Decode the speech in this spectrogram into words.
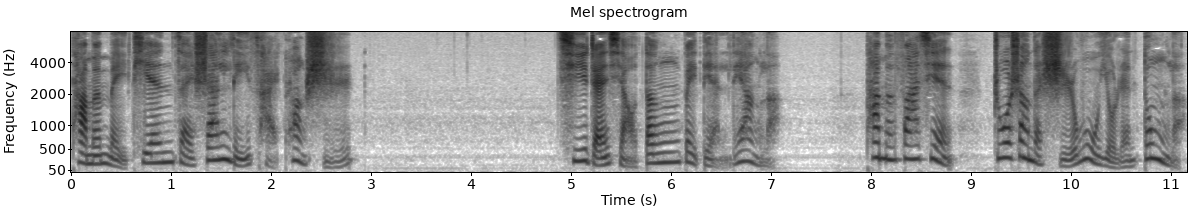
他们每天在山里采矿石。七盏小灯被点亮了，他们发现桌上的食物有人动了。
